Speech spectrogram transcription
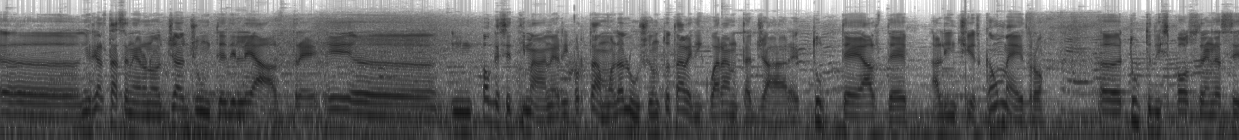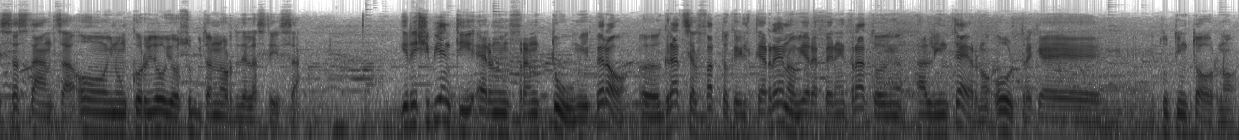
eh, in realtà se ne erano già aggiunte delle altre e eh, in poche settimane riportammo alla luce un totale di 40 giare, tutte alte all'incirca un metro, eh, tutte disposte nella stessa stanza o in un corridoio subito a nord della stessa. I recipienti erano in frantumi, però eh, grazie al fatto che il terreno vi era penetrato all'interno, oltre che tutto intorno,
